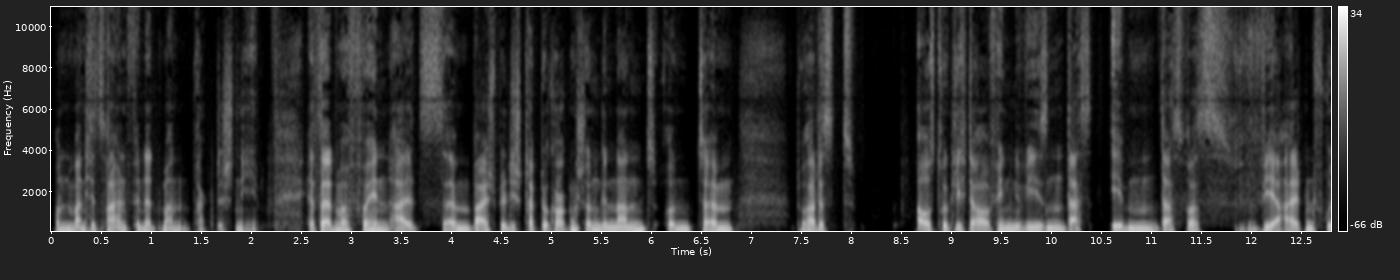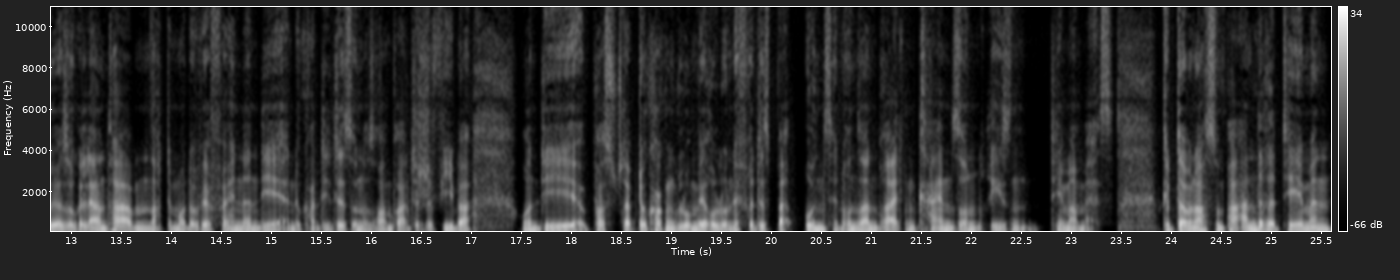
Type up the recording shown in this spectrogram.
und manche Zahlen findet man praktisch nie. Jetzt hatten wir vorhin als ähm, Beispiel die Streptokokken schon genannt und ähm, du hattest ausdrücklich darauf hingewiesen, dass eben das, was wir Alten früher so gelernt haben, nach dem Motto, wir verhindern die Endokarditis und das rheumatische Fieber und die Poststreptokokken-Glomerulonephritis bei uns in unseren Breiten kein so ein Riesenthema mehr ist. Es gibt aber noch so ein paar andere Themen,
